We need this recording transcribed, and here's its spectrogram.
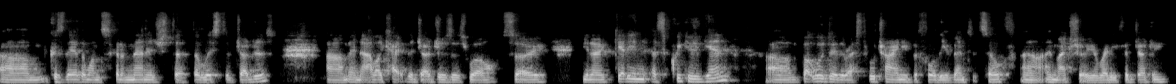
um, because they're the ones going to manage the, the, list of judges um, and allocate the judges as well. So, you know, get in as quick as you can, um, but we'll do the rest. We'll train you before the event itself uh, and make sure you're ready for judging.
